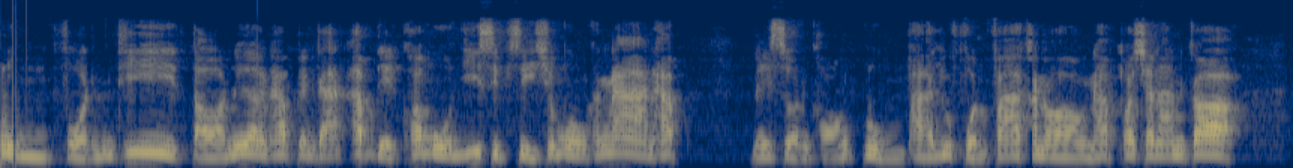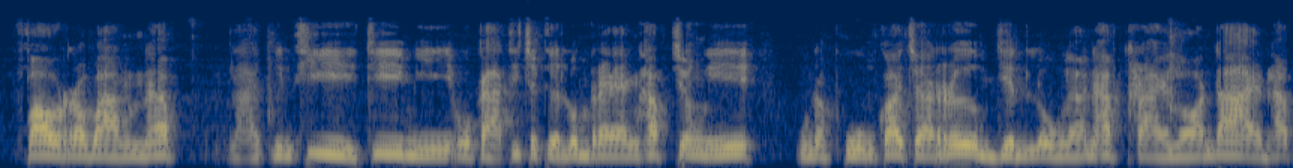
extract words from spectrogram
กลุ่มฝนที่ต่อเนื่องนะครับ เป็นการอัปเดตข้อมูล 24 ชั่วโมงข้างหน้านะครับ ในส่วนของกลุ่มพายุฝนฟ้าขนองนะครับ เพราะฉะนั้นก็เฝ้าระวังนะครับ หลายพื้นที่ที่มีโอกาสที่จะเกิดลมแรงครับ ช่วงนี้อุณหภูมิก็จะเริ่มเย็นลงแล้วนะครับ คลายร้อนได้นะครับ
